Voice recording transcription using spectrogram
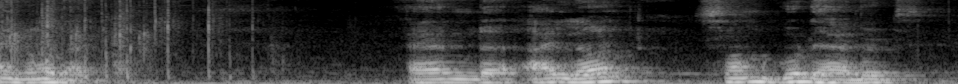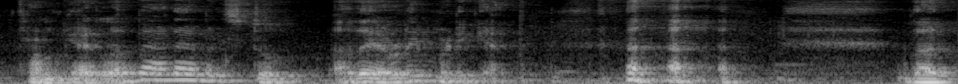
I know that and I learn some good habits from Kerala bad habits too അത് എവിടെയും പഠിക്കാം but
